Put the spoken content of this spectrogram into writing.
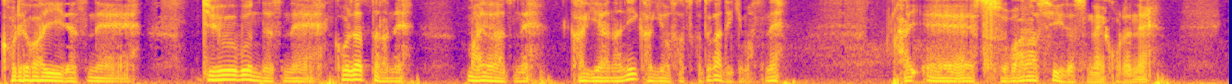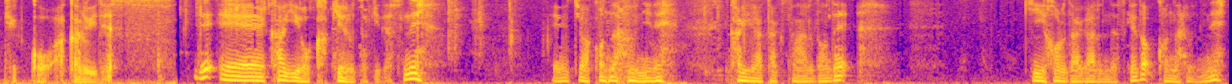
これはいいですね。十分ですね。これだったらね、迷わずね、鍵穴に鍵を挿すことができますね。はい、えー、素晴らしいですね、これね。結構明るいです。で、えー、鍵をかけるときですね。えー、うちはこんな風にね、鍵がたくさんあるので、キーホルダーがあるんですけど、こんな風にね、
